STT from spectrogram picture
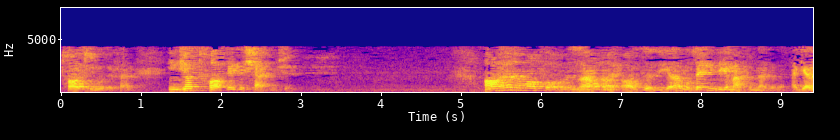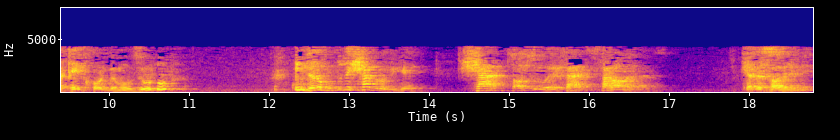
تا طلوع فجر. اینجا تا قید شب میشه. آیان ما فاهم مثل مرمان آزاد دیگران گفتن این دیگه مفهوم نداره. اگر قید خورد به موضوع این داره حدود شب رو میگه. شب تا طلوع فجر سلامت است. شب سالمی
